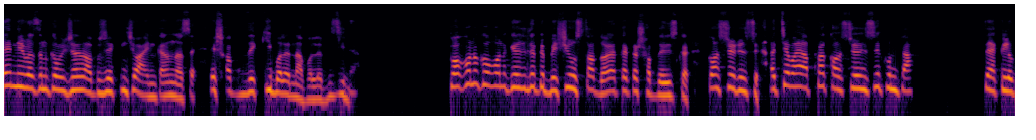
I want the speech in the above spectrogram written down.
এই নির্বাচন কমিশনের অফিসে কিছু আইন কানুন আছে। এই শব্দ কি বলে না বলে বুঝি না। কখনো কখনো কেউ যদি একটা বেশি উস্তাদ হয় তো একটা শব্দ ইউজ করে। কনস্টিটিউন্সি আচ্ছা ভাই, আপনার কনস্টিটিউন্সি কোনটা? তো এক লোক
